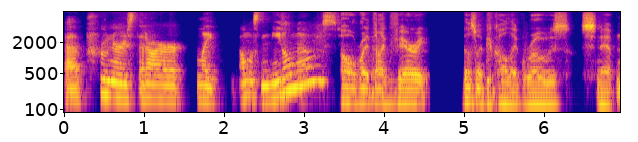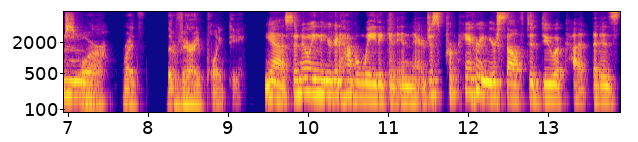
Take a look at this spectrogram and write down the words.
uh, pruners that are like almost needle nose. Oh, right. They're like very, those might be called like rose snips Mm. or, right, they're very pointy. Yeah. So knowing that you're going to have a way to get in there, just preparing yourself to do a cut that is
